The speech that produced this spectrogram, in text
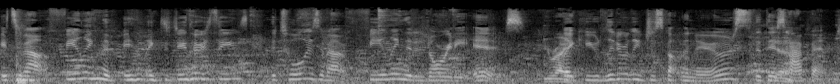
It's about feeling the feeling, like to do those things. The tool is about feeling that it already is. You're right. Like you literally just got the news that this Yeah. happened.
